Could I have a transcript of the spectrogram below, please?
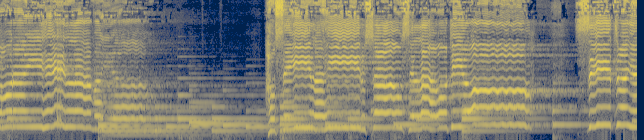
Orai hela maya. Hau sei lahiru sau se la odio. Si tuanya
